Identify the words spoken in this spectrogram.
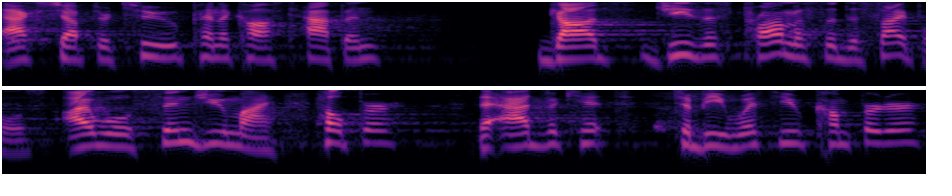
Acts chapter 2, Pentecost happened. God's Jesus promised the disciples, I will send you my helper, the advocate, to be with you, comforter.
